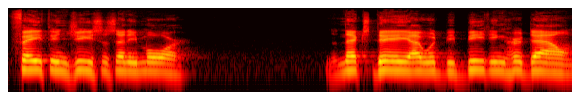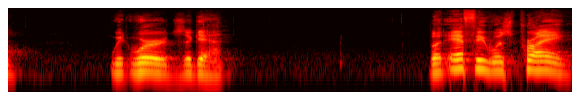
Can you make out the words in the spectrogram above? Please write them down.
faith in Jesus anymore. The next day, I would be beating her down with words again. But Effie was praying.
